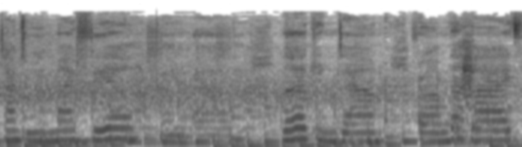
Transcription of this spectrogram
times we might feel looking down from the heights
